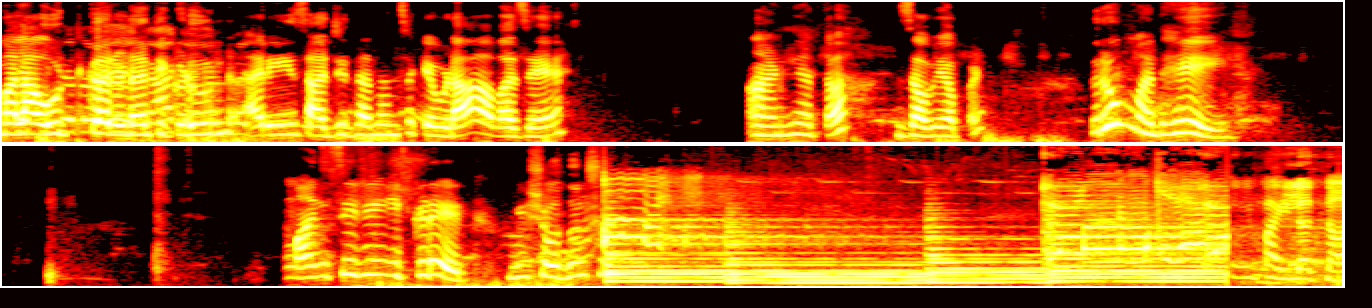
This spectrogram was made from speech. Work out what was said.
मला आउट करणं तिकडून. अरे साजिद दादांचा केवढा आवाज आहे. आणि आता जाऊया आपण रूममध्ये. मानसीजी इकडे आहेत मी शोधून शोध पाहिलं ना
